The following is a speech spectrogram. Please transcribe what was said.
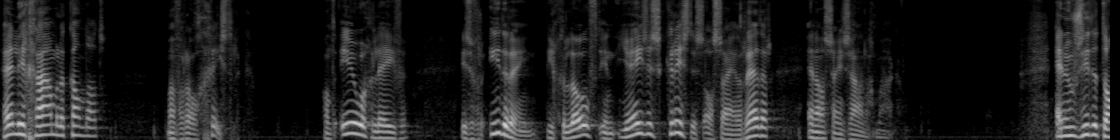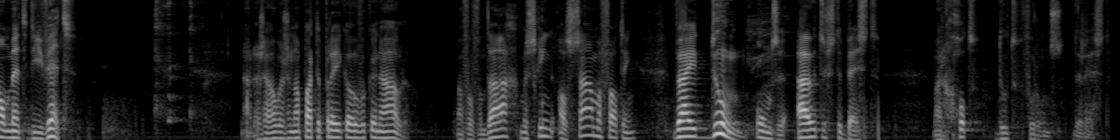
He, lichamelijk kan dat, maar vooral geestelijk. Want eeuwig leven is er voor iedereen die gelooft in Jezus Christus als zijn redder en als zijn zaligmaker. En hoe zit het dan met die wet? Nou, daar zouden we eens een aparte preek over kunnen houden. Maar voor vandaag misschien als samenvatting wij doen onze uiterste best, maar God doet voor ons de rest.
